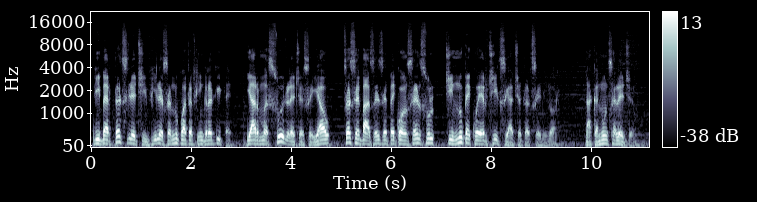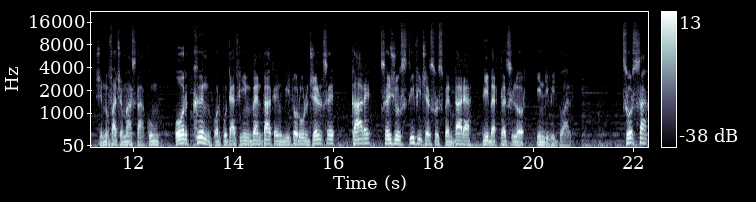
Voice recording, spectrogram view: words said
libertățile civile să nu poată fi îngrădite, iar măsurile ce se iau să se bazeze pe consensul și nu pe coerciția cetățenilor. Dacă nu înțelegem și nu facem asta acum, oricând vor putea fi inventate în viitor urgențe care să justifice suspendarea libertăților individuale. Sursa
